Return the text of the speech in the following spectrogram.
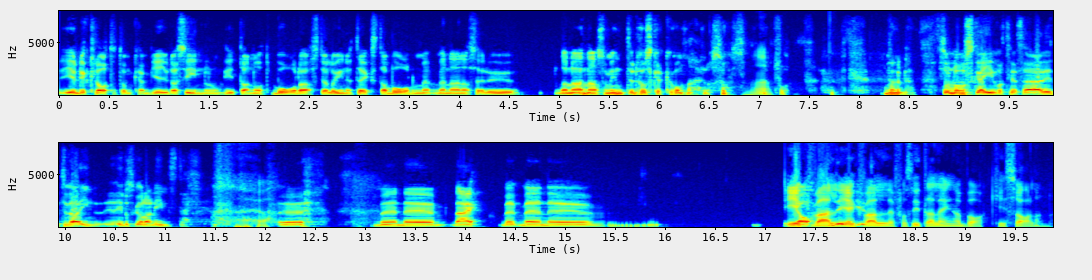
det är klart att de kan bjudas in och de hittar något bord där, ställer in ett extra bord. Men, men annars är det ju någon annan som inte då ska komma eller så. Ja. Som de skriver till sig, det är tyvärr in, Idrottsgalan inställd. Ja. Eh, men eh, nej, men, men Ekvall, ja, det, Ekvall får sitta längre bak i salen.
